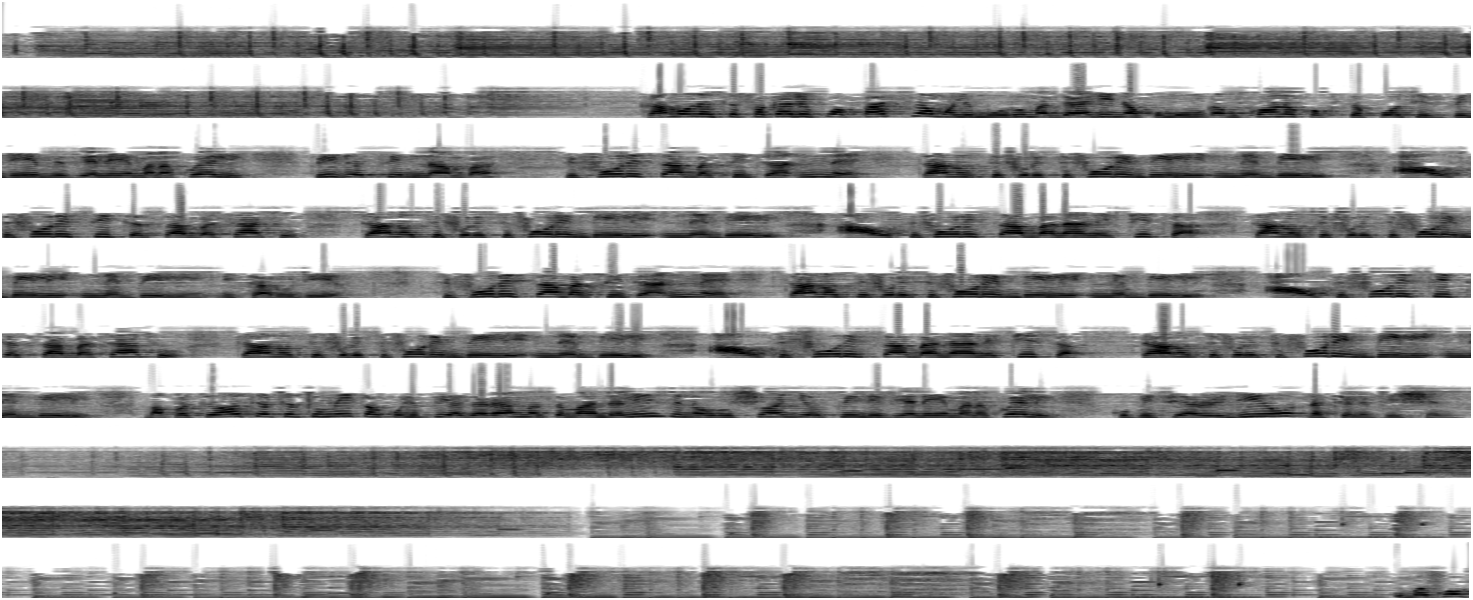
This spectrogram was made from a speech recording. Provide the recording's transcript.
kama unatafakari kuwa patna mwalimu huruma gadi na kumuunga mkono kwa kusapoti vipindi hivi vya neema na kweli piga simu namba 7645242 au 6735242 au 7895242 nitarudia 7645242 au 6735242 au 789 5242 mapato yote yatatumika kulipia gharama za maandalizi na urushwaji wa vipindi vya neema na kweli kupitia redio na televishen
